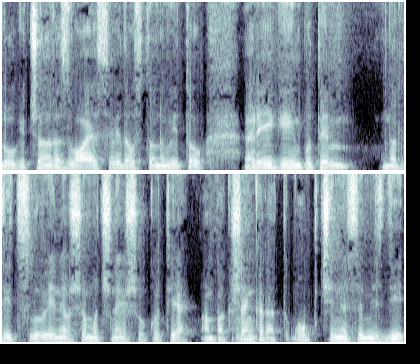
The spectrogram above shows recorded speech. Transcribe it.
logičen razvoj je seveda ustanovitev regij in potem narediti Slovenijo še močnejšo, kot je. Ampak še enkrat, občine se mi zdi,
